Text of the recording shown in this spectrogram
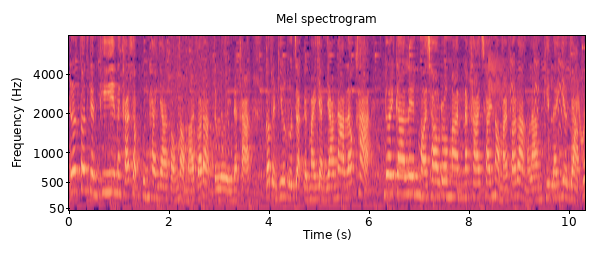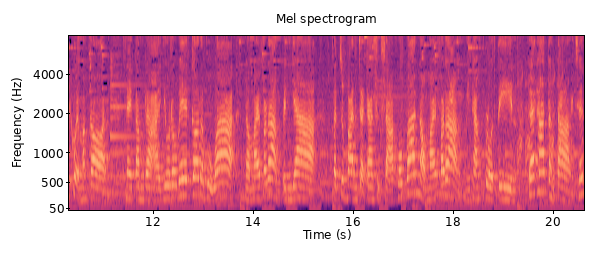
เริ่มต้นกันที่นะคะสรรพคุณทางยาของหน่อไม้ฝรั่งกันเลยนะคะ ก็เป็นที่รู้จักกันมาอย่างยาวนานแล้วค่ะ โดยการเล่นหมอชาวโรมันนะคะ ใช้หน่อไม้ฝรั่งล้างพิษและเยียวยาผู้ป่วยมาก่อน ในตำราอายุรเวทก็ระบุว่าหน่อไม้ฝรั่งรั่งเป็นยา ปัจจุบันจากการศึกษาพบว่าหน่อไม้ฝรั่งมีทั้งโปรตีนแร่ธาตุต่างๆ เช่น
